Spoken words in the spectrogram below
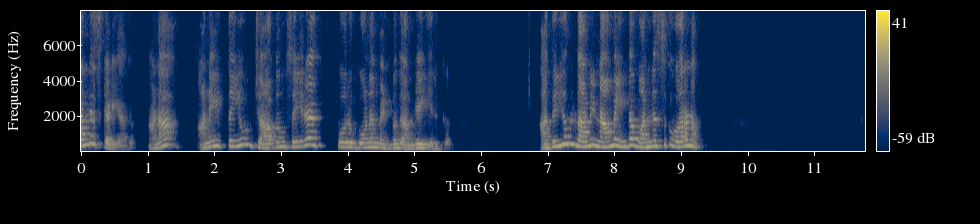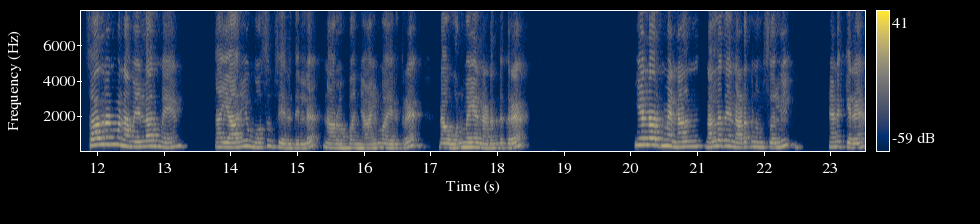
ஒன்னஸ் கிடையாது. ஆனா அனைத்தையும் தியாகம் செய்யற ஒரு குணம் என்பது அங்கே இருக்கு. அதையும் தாண்டி நாம இந்த ஒன்னஸுக்கு வரணும். சாதாரணமா நாம எல்லாருமே நான் யாரையும் மோசம் செய்யறது இல்ல நான் ரொம்ப நியாயமா இருக்கிறேன். நான் உண்மையா நடந்துக்கிறேன். எல்லாருக்குமே நல் நல்லதே நடக்கணும்னு சொல்லி நினைக்கிறேன்.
